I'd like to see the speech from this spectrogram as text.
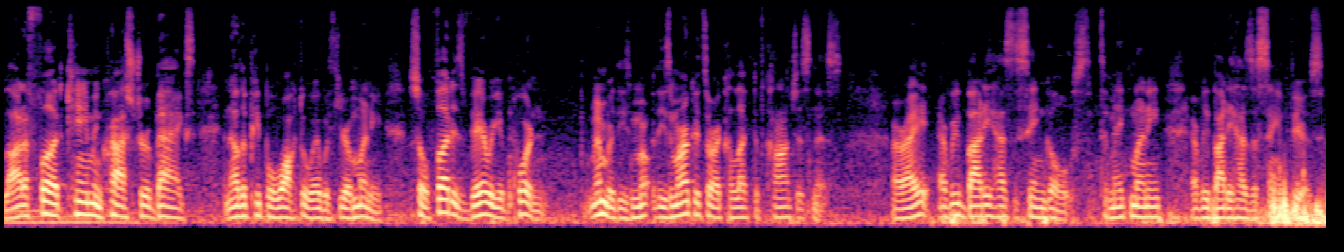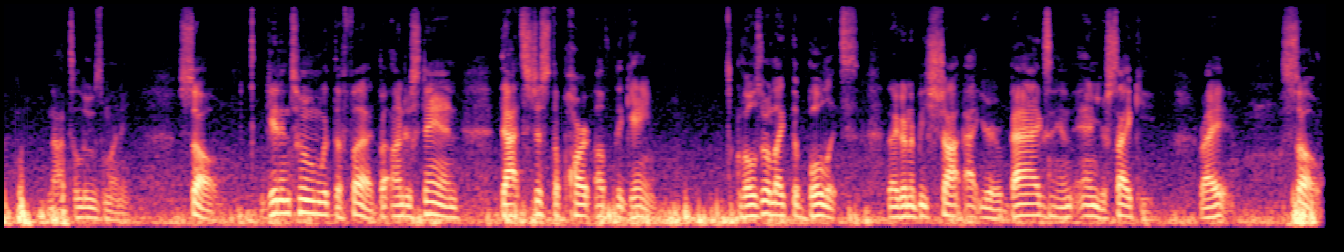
A lot of FUD came and crashed your bags, and other people walked away with your money. So FUD is very important. Remember, these, these markets are a collective consciousness. All right? Everybody has the same goals to make money. Everybody has the same fears, not to lose money. So get in tune with the FUD, but understand that's just a part of the game. Those are like the bullets that are gonna be shot at your bags and, and your psyche, right? So,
